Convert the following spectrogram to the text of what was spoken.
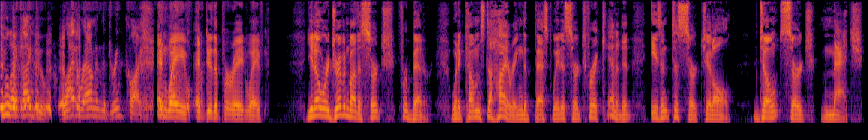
do like I do, ride around in the drink cart and wave and do the parade wave. You know, we're driven by the search for better. When it comes to hiring, the best way to search for a candidate isn't to search at all. Don't search, match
